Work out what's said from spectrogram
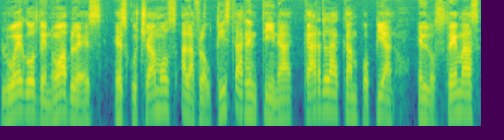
Luego de No Hables, escuchamos a la flautista argentina Carla Campopiano en los temas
